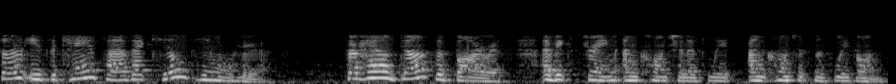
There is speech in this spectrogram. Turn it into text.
so is the cancer that killed him or her. So, how does the virus of extreme unconsciousness, live on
